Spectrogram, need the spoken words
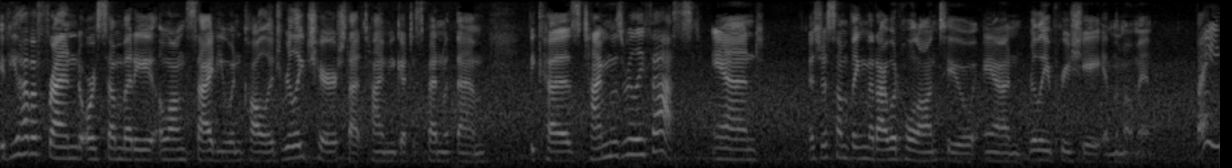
if you have a friend or somebody alongside you in college, really cherish that time you get to spend with them because time moves really fast and it's just something that I would hold on to and really appreciate in the moment. Bye.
